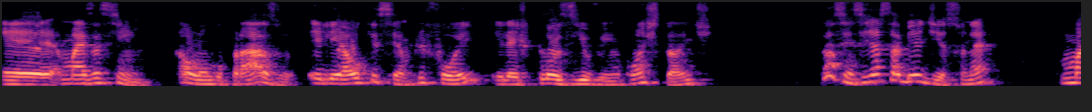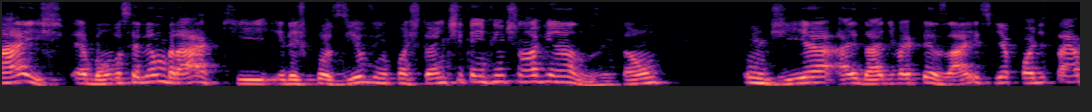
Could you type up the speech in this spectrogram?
É, mas assim, ao longo prazo, ele é o que sempre foi, ele é explosivo e inconstante. Então, assim, você já sabia disso, né? Mas é bom você lembrar que ele é explosivo, inconstante e tem 29 anos. Então, um dia a idade vai pesar e esse dia pode estar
